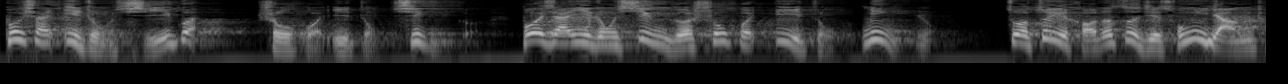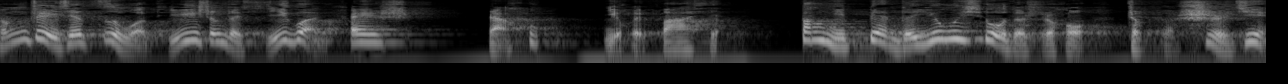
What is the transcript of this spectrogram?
播下一种习惯，收获一种性格；播下一种性格，收获一种命运。做最好的自己，从养成这些自我提升的习惯开始，然后你会发现，当你变得优秀的时候，整个世界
